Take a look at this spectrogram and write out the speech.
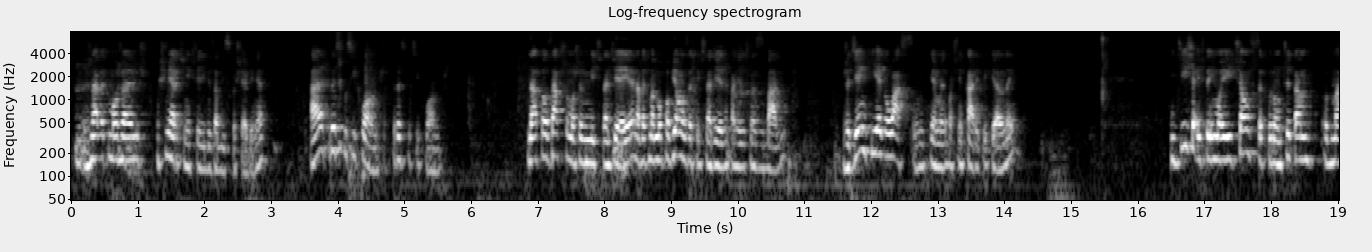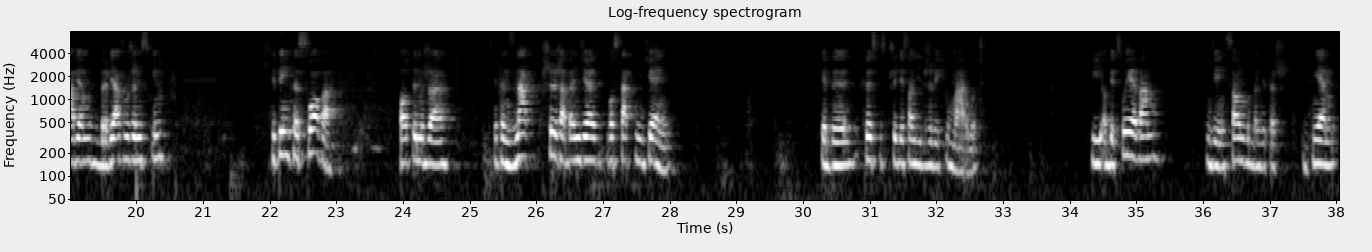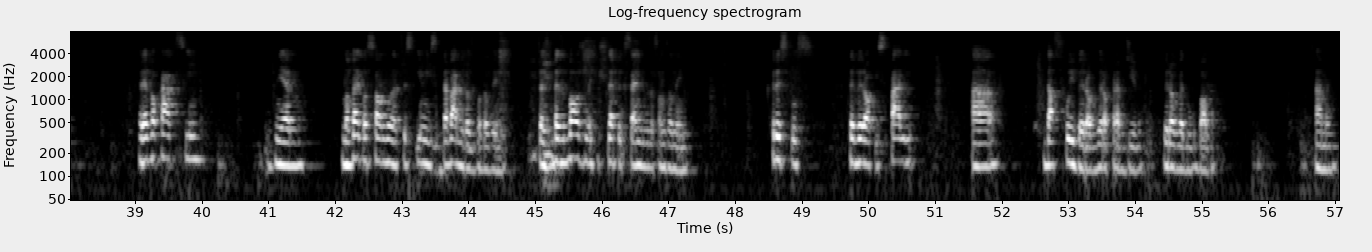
Że nawet może już po śmierci nie chcieliby za blisko siebie, nie? Ale Chrystus ich łączy. Chrystus ich łączy. Na to zawsze możemy mieć nadzieję, nawet mamy obowiązek mieć nadzieję, że Pan Jezus nas zbawi. Że dzięki Jego łasce unikniemy właśnie kary piekielnej. I dzisiaj w tej mojej książce, którą czytam, odmawiam w brewiarzu rzymskim, takie piękne słowa o tym, że właśnie ten znak krzyża będzie w ostatni dzień, kiedy Chrystus przyjdzie sądzić żywych i umarłych. I obiecuję Wam, ten dzień sądu będzie też dniem rewokacji, dniem nowego sądu nad wszystkimi sprawami rozwodowymi przez bezbożnych i ślepych sędziów zasądzonymi. Chrystus te wyroki spali, a da swój wyrok, wyrok prawdziwy, wyrok według Boga. Amen.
